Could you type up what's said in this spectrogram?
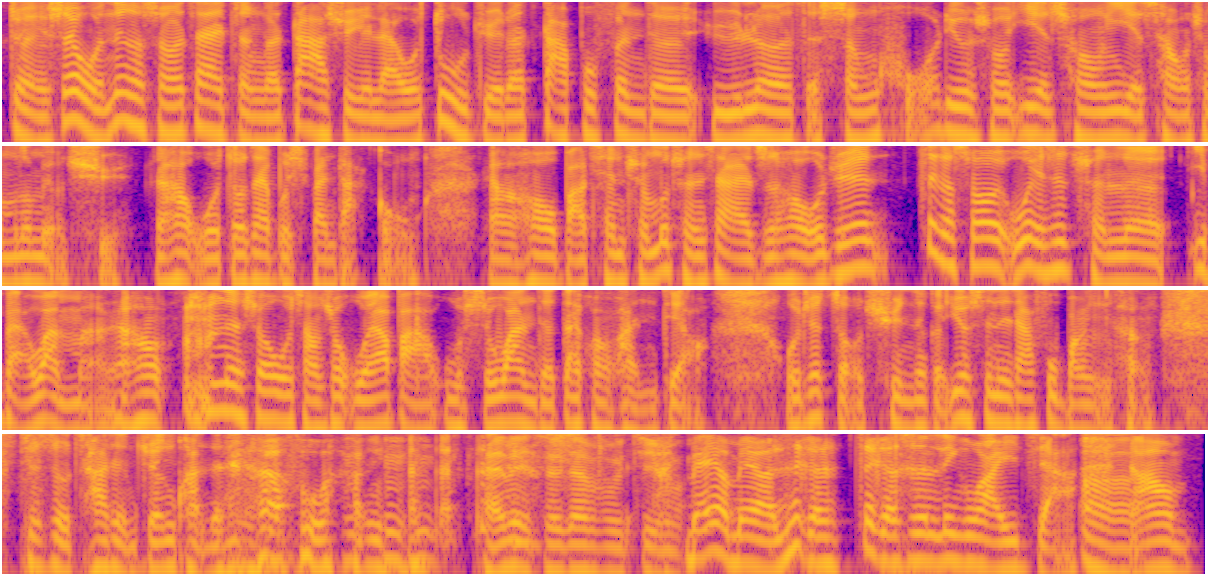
对，所以我那个时候在整个大学以来，我杜绝了大部分的娱乐的生活，例如说夜冲、夜唱，我全部都没有去。然后我都在补习班打工，然后把钱全部存下来之后，我觉得这个时候我也是存了一百万嘛。然后 那时候我想说，我要把五十万的贷款还掉，我就走去那个又是那家富邦银行，就是我差点捐款的那家富邦银行，台北车站附近吗？没有没有，那个这个是另外一家。嗯、然后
